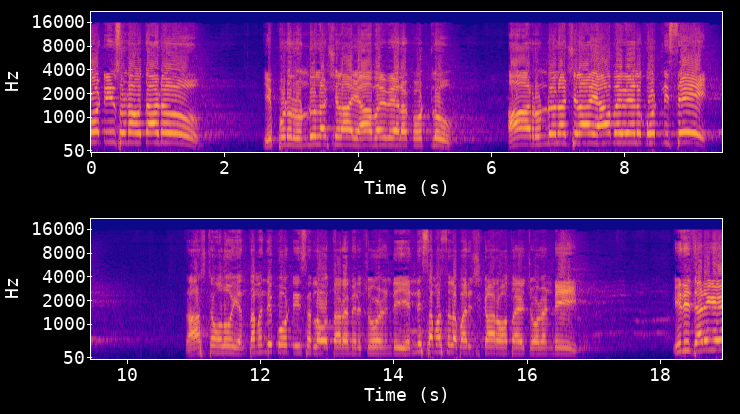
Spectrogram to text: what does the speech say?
కోటీసుడు అవుతాడు. ఇప్పుడు రెండు లక్షల యాభై వేల కోట్లు. ఆ రెండు లక్షల యాభై వేల కోట్లు ఇస్తే రాష్ట్రంలో ఎంతమంది కోటీశ్వర్లు అవుతారో మీరు చూడండి. ఎన్ని సమస్యల పరిష్కారం అవుతాయో చూడండి. ఇది జరిగే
